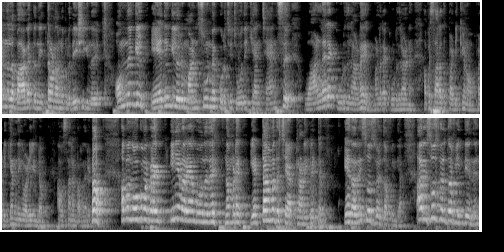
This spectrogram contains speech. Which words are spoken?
എന്നുള്ള ഭാഗത്ത് നിന്ന് ഇത്തവണ നമ്മൾ പ്രതീക്ഷിക്കുന്നത് ഒന്നെങ്കിൽ ഏതെങ്കിലും ഒരു മൺസൂണിനെ കുറിച്ച് ചോദിക്കാൻ ചാൻസ് വളരെ കൂടുതലാണ് വളരെ കൂടുതലാണ്. അപ്പോൾ സാർ അത് പഠിക്കണോ? പഠിക്കാൻ എന്തെങ്കിലും വഴിയുണ്ടോ? അവസാനം പറഞ്ഞു കേട്ടോ അപ്പോൾ നോക്കൂ മക്കളെ ഇനി പറയാൻ പോകുന്നത് നമ്മുടെ എട്ടാമത്തെ ചാപ്റ്ററാണ് എട്ട്. ഏതാ? റിസോഴ്സ് വെൽത്ത് ഓഫ് ഇന്ത്യ ആ റിസോഴ്സ് വെൽത്ത് ഓഫ് ഇന്ത്യന്ന്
